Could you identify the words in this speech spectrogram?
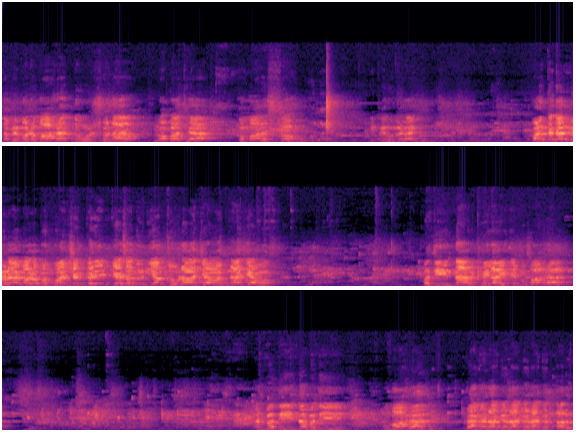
તમે મને મહારાજનું ઓળશો ના લોભા થયા કે મારે સહ એટલે હું વેળાએ બોલું છું. પણ કદાચ લડાય મારો ભગવાન શંકર એમ કે છે દુનિયામાં જોડા જાઓ ના જાઓ બધી રીતના હરખાઈ લાવી દે હું મહારાજ. અને બધી રીતના બધી હું મહારાજ રાગર રાગર રાગર રાગર તારું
